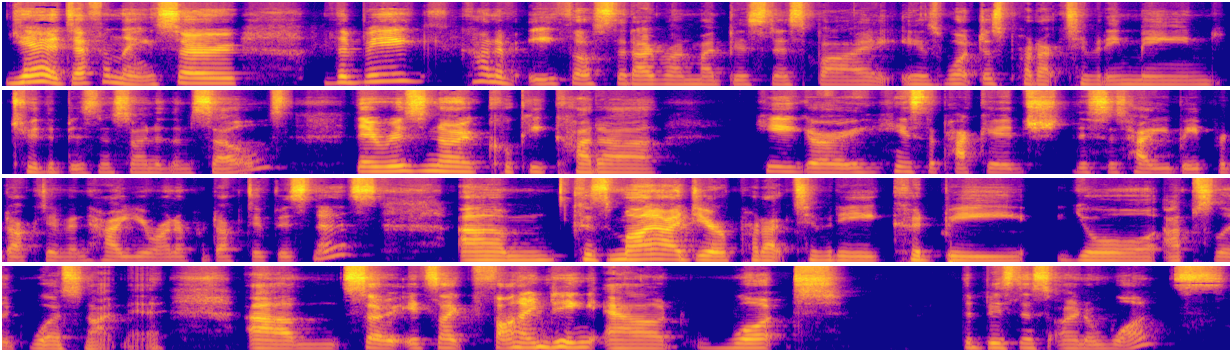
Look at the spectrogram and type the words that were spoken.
Yeah, definitely. So, the big kind of ethos that I run my business by is what does productivity mean to the business owner themselves? There is no cookie cutter here you go here's the package this is how you be productive and how you run a productive business. Because um, my idea of productivity could be your absolute worst nightmare. Um, so it's like finding out what the business owner wants.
